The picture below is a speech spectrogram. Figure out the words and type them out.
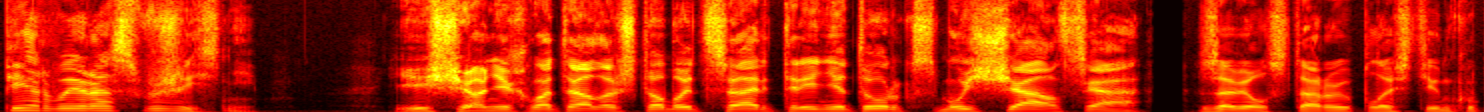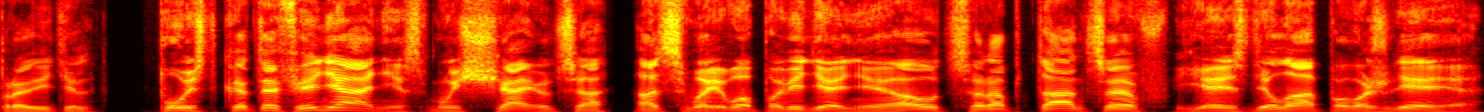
первый раз в жизни?» «Еще не хватало, чтобы царь Тринитург смущался!» — завел старую пластинку правитель. «Пусть катафиняне смущаются от своего поведения, а у цараптанцев есть дела поважнее.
